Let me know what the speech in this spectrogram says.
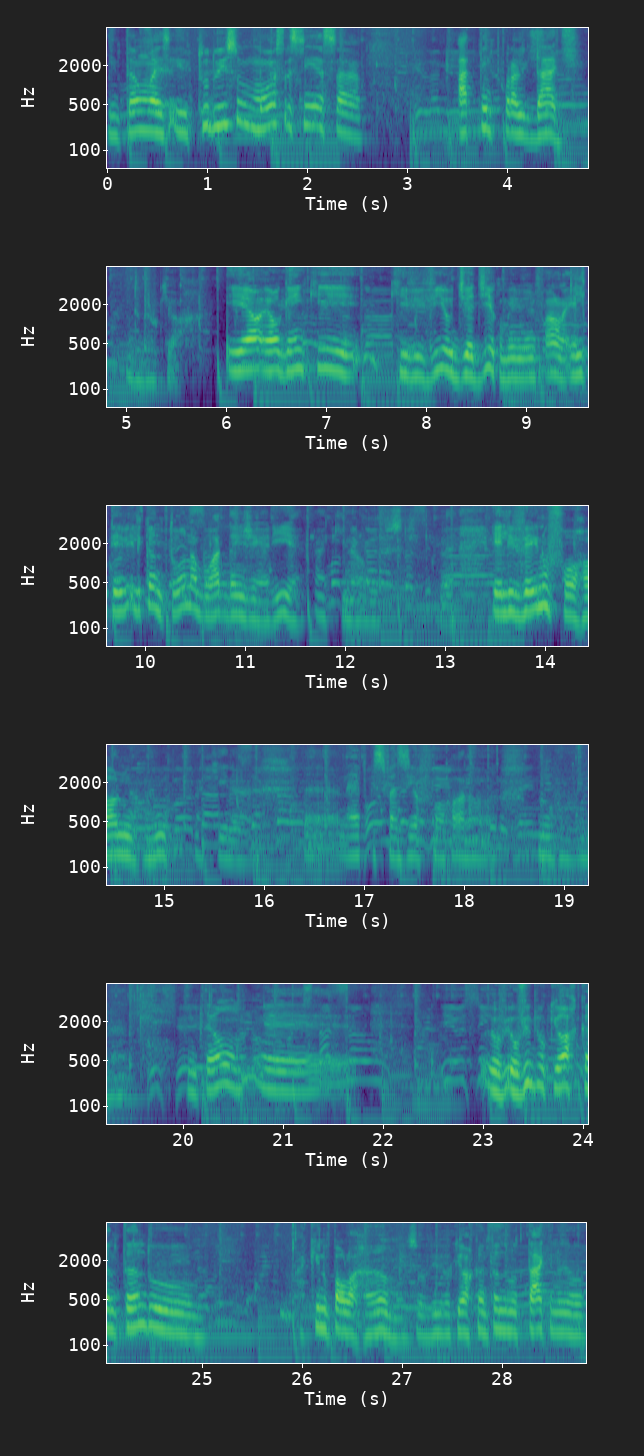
Então, mas tudo isso mostra assim essa atemporalidade do Belchior. E é, é, alguém que, que vivia o dia a dia, como ele fala. Né? Ele, teve, ele cantou na boate da engenharia aqui na UFSC. Né? Ele veio no forró no Ru, aqui na, na época se fazia forró no, no Ru. Né? Então, é, eu, eu vi Belchior cantando aqui no Paula Ramos, eu vi o Belchior cantando no TAC no,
